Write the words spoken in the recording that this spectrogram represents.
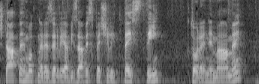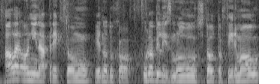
štátne hmotné rezervy, aby zabezpečili testy ktoré nemáme, ale oni napriek tomu jednoducho urobili zmluvu s touto firmou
